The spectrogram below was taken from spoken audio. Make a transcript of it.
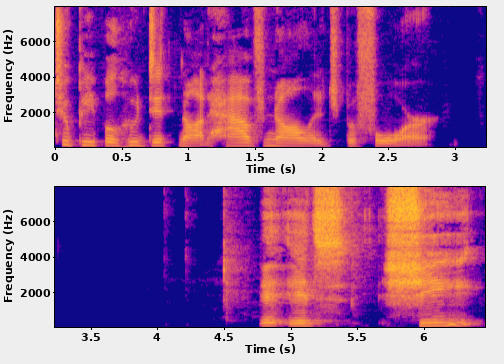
to people who did not have knowledge before. It, it's she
